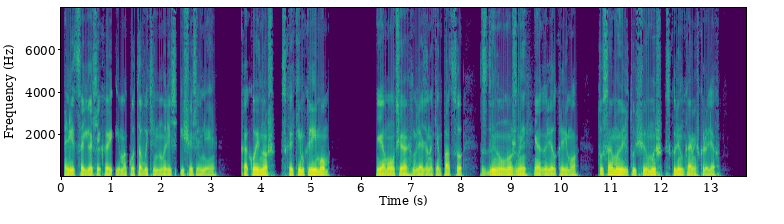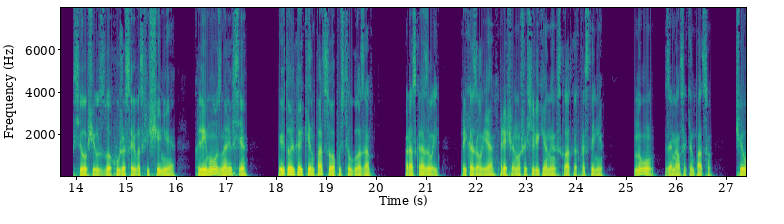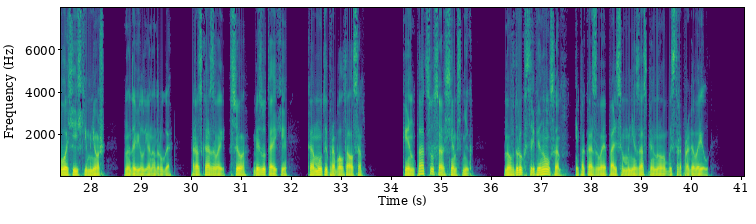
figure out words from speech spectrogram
Лица Йосика и Макота вытянулись еще сильнее. «Какой нож? С каким клеймом?» Я молча, глядя на Кенпацу, сдвинул ножны и оголил клеймо, ту самую летучую мышь с клинками в крыльях. Всеобщий вздох ужаса и восхищения — Клеймо узнали все. И только Кенпацу опустил глаза. «Рассказывай», — приказал я, пряча нож и сюрикены в складках простыни. «Ну», — замялся Кенпацу. «Чего сиськи мнешь?» — надавил я на друга. «Рассказывай, все, без утайки. Кому ты проболтался?» Кенпацу совсем сник, но вдруг встрепенулся и, показывая пальцем мне за спину, быстро проговорил.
